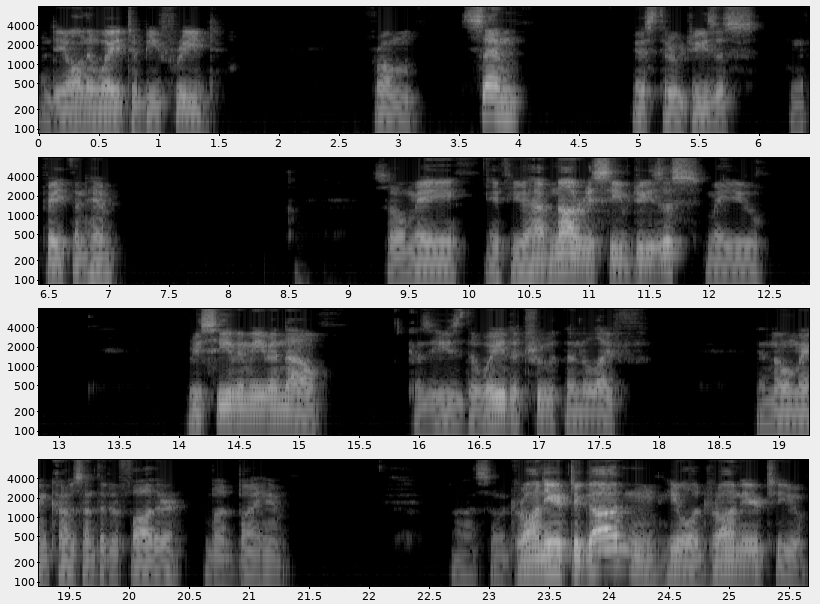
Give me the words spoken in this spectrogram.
and the only way to be freed from sin is through Jesus and faith in Him. So may, if you have not received Jesus, may you receive him even now, because he is the way, the truth, and the life. And no man comes unto the Father but by him. Uh, so draw near to God, and he will draw near to you.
